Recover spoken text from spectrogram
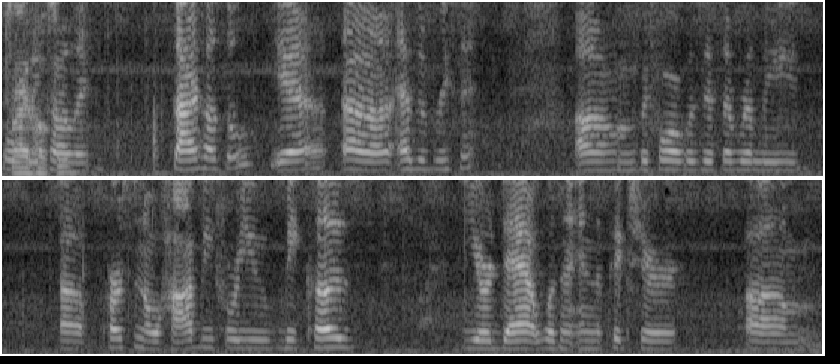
what Side hustle. call it? Side hustle, yeah. Uh, as of recent, um, before was this a really uh, personal hobby for you because your dad wasn't in the picture? Um,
